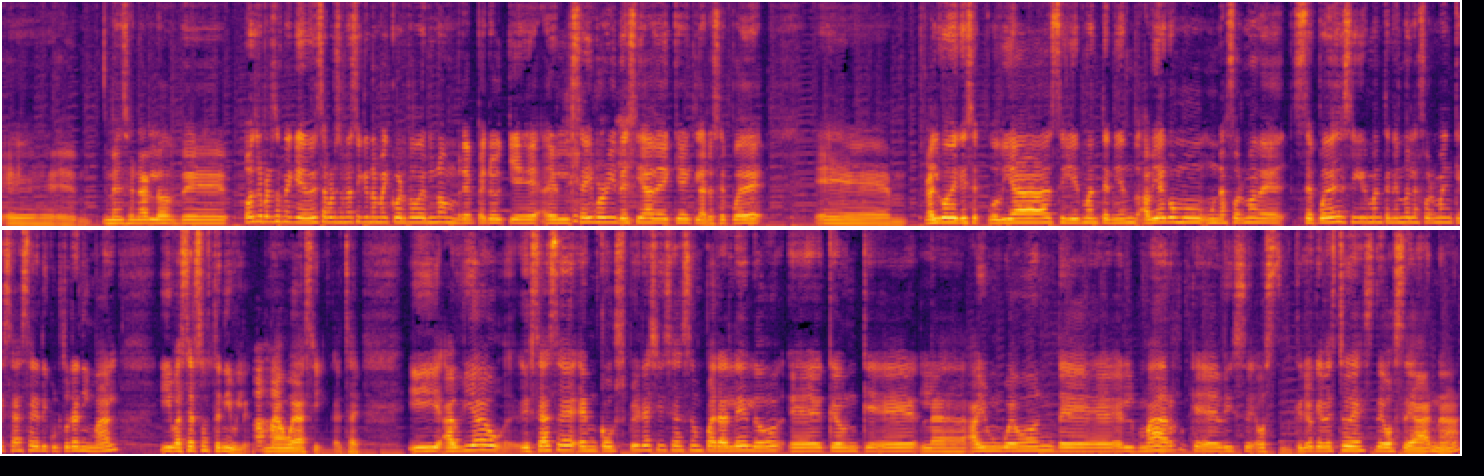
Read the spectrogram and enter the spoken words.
eh, mencionar los de otra persona que de esa persona sí que no me acuerdo del nombre, pero que el Savory decía de que, claro, se puede... eh, algo de que se podía seguir manteniendo, había como una forma de, se puede seguir manteniendo la forma en que se hace agricultura animal y va a ser sostenible, Ajá. una wea así, ¿cachai? Y había, se hace en Conspiracy, se hace un paralelo eh, con que la, hay un huevón del mar que dice, o- creo que de esto es de Oceana,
